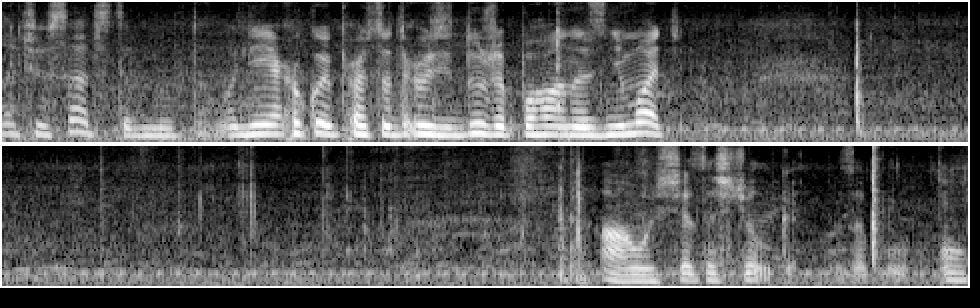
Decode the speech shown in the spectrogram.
Наче все відстебнув там. Однією рукою просто, друзі, дуже погано знімати. А, ось ще защолка забув. О.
